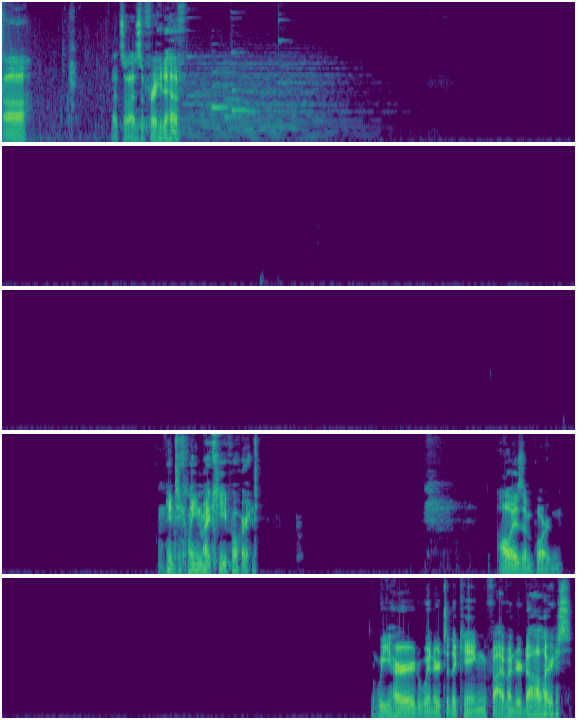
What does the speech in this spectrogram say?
Oh, that's what I was afraid of. Need to clean my keyboard. Always important. We heard winner to the king, $500.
